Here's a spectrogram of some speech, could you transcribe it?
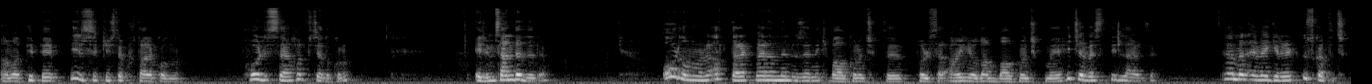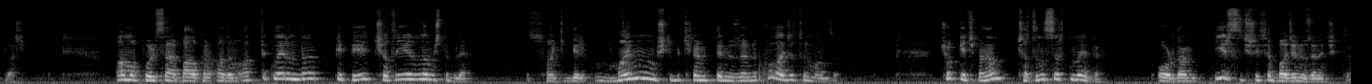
Ama Pipi bir silkinçte kurtardı kolunu. Polise hafifçe dokunup elim sende dedi. Oradan oraya atlayarak verandanın üzerindeki balkona çıktı. Polisler aynı yoldan balkona çıkmaya hiç heves değillerdi. Hemen eve girerek üst kata çıktılar. Ama polisler balkona adım attıklarında Pipi çatıyı yarılamıştı bile. Sanki bir maymunmuş gibi kiremitlerin üzerine kolayca tırmandı. Çok geçmeden çatının sırtındaydı. Oradan bir sıçraysa bacağın üzerine çıktı.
